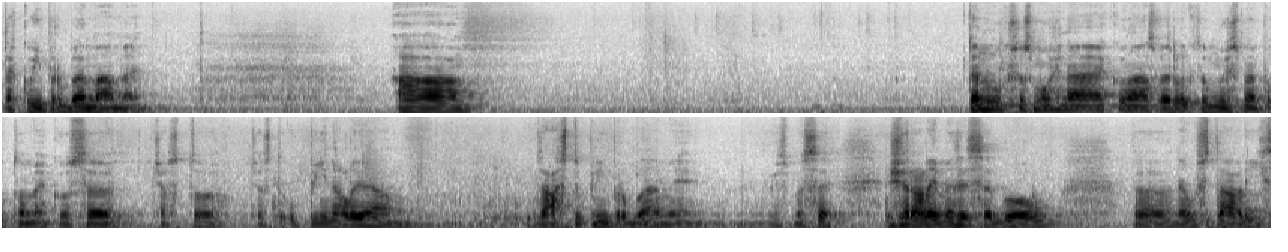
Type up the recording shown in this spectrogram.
takový problém máme. A ten luxus možná jako nás vedl k tomu, že jsme potom jako se často, často upínali na zástupné problémy, že jsme se žrali mezi sebou, neustálých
